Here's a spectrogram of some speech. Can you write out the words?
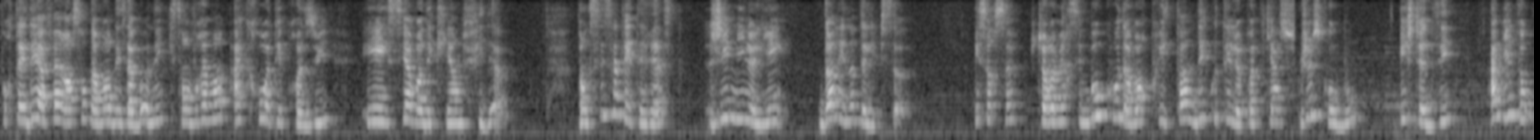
pour t'aider à faire en sorte d'avoir des abonnés qui sont vraiment accros à tes produits et ainsi avoir des clientes fidèles. Donc si ça t'intéresse, j'ai mis le lien dans les notes de l'épisode. Et sur ce, je te remercie beaucoup d'avoir pris le temps d'écouter le podcast jusqu'au bout et je te dis à bientôt!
